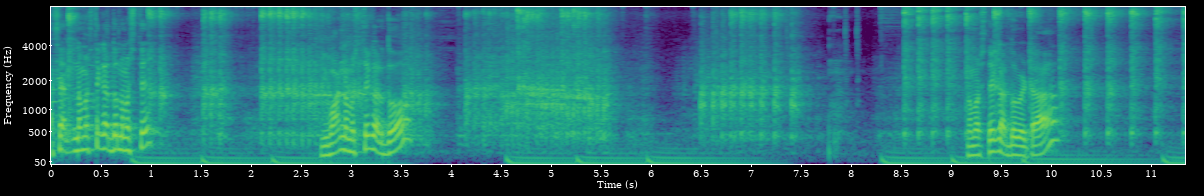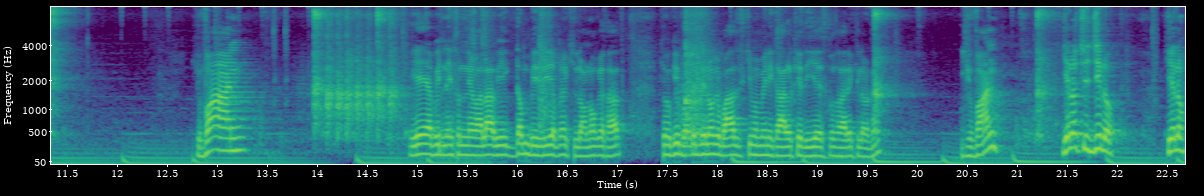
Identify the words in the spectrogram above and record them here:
अच्छा नमस्ते कर दो, नमस्ते। युवान, नमस्ते कर दो। नमस्ते कर दो बेटा। युवान ये अभी नहीं सुनने वाला अभी एकदम बिज़ी है अपने खिलौनों के साथ क्योंकि बड़े दिनों के बाद इसकी मम्मी निकाल के दी है इसको सारे खिलौने। युवान ये लो चिज्जी लो ये लो।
